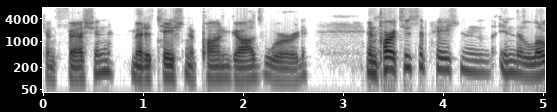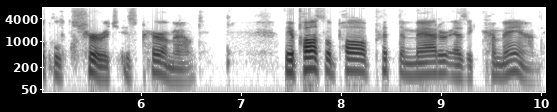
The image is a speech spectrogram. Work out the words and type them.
confession, meditation upon God's Word, and participation in the local church is paramount. The Apostle Paul put the matter as a command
